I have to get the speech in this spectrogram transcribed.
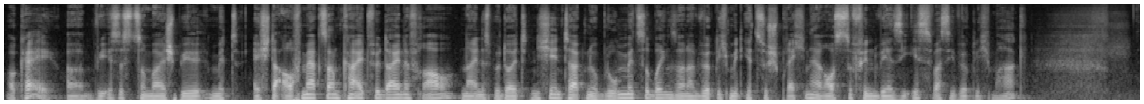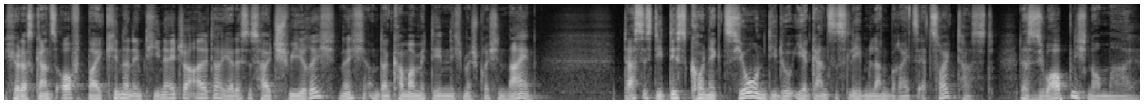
Okay, äh, wie ist es zum Beispiel mit echter Aufmerksamkeit für deine Frau? Nein, es bedeutet nicht jeden Tag nur Blumen mitzubringen, sondern wirklich mit ihr zu sprechen, herauszufinden, wer sie ist, was sie wirklich mag. Ich höre das ganz oft bei Kindern im Teenageralter. Ja, das ist halt schwierig, nicht? Und dann kann man mit denen nicht mehr sprechen. Nein, das ist die Diskonnektion, die du ihr ganzes Leben lang bereits erzeugt hast. Das ist überhaupt nicht normal.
